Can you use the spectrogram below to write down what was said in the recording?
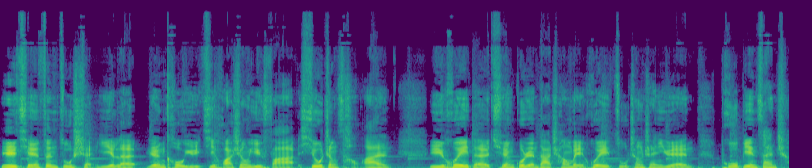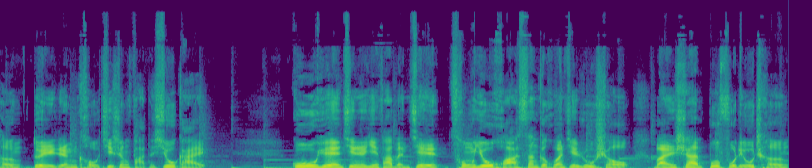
日前分组审议了《人口与计划生育法》修正草案。与会的全国人大常委会组成人员普遍赞成对人口计生法的修改。国务院近日印发文件，从优化三个环节入手，完善拨付流程，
